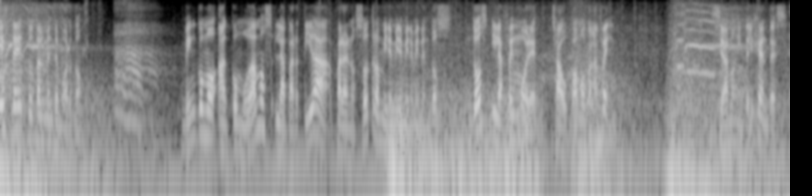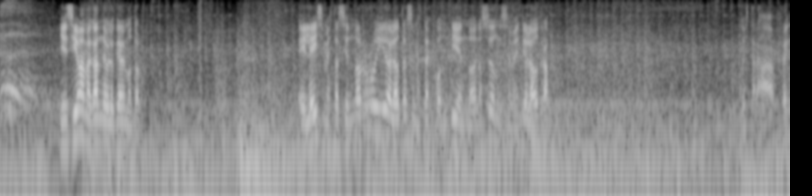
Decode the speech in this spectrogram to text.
este totalmente muerto. ¿Ven cómo acomodamos la partida para nosotros? Miren, miren, miren, miren. Dos. Dos y la Fen muere. Chau, vamos con la Fen. Seamos inteligentes. Y encima me acaban de bloquear el motor. El Ace me está haciendo ruido, la otra se me está escondiendo. No sé dónde se metió la otra. ¿Dónde estará Feng?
